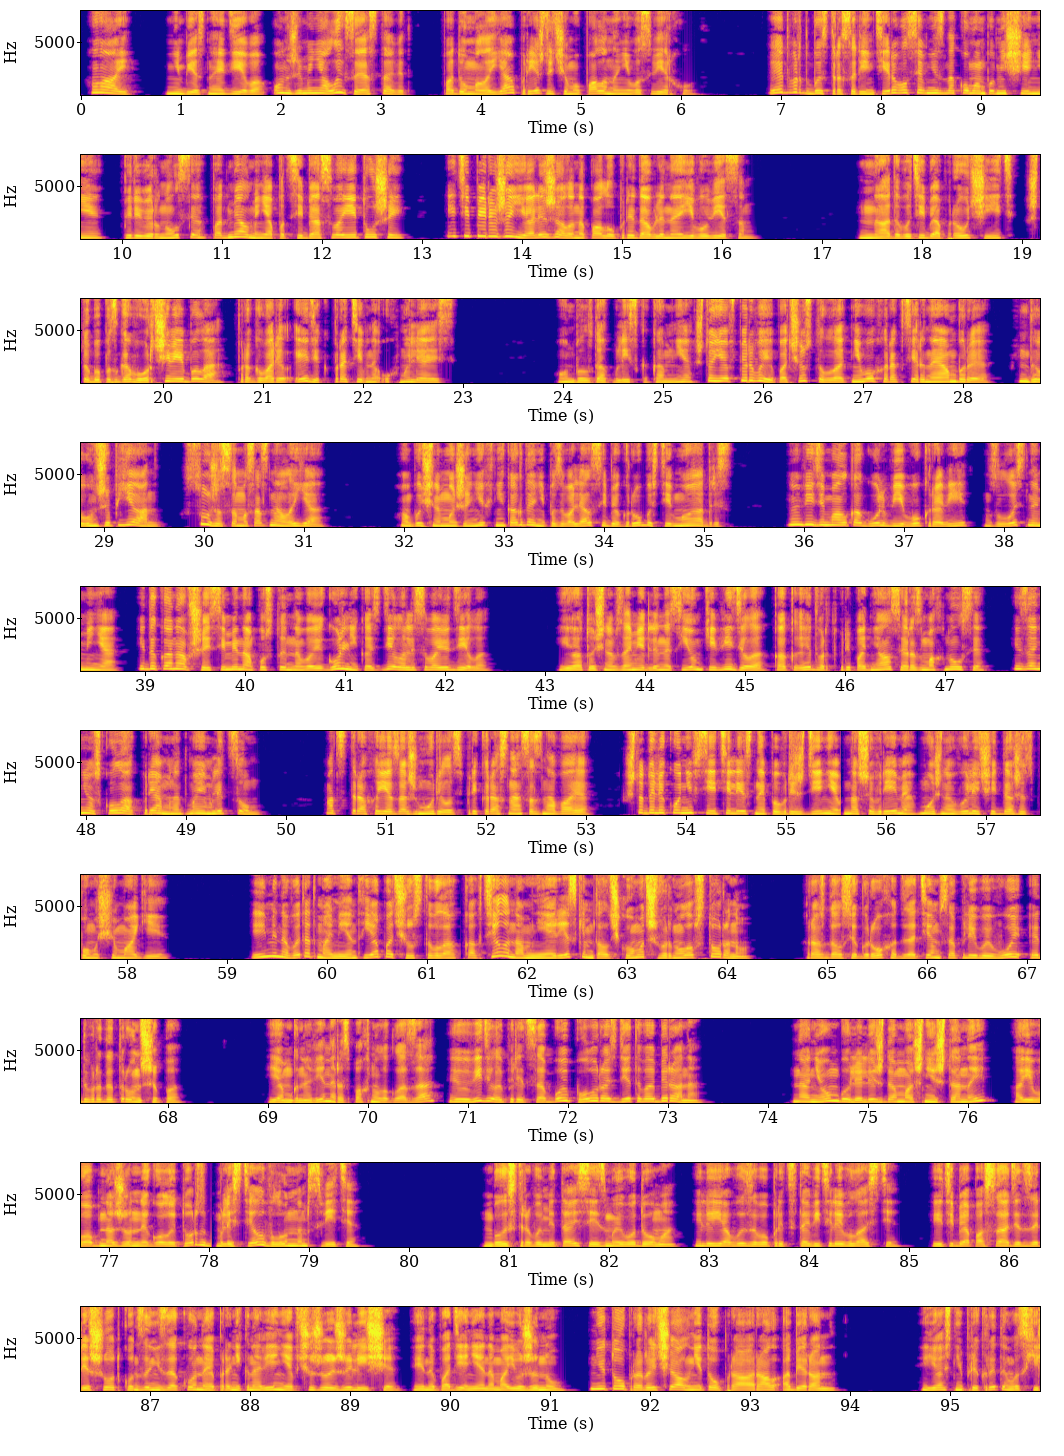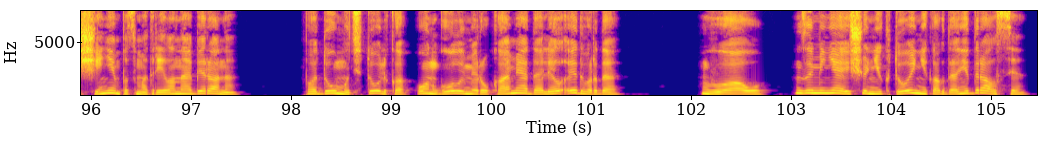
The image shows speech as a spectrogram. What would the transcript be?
Ай, небесная дева, он же меня лысой оставит подумала я, прежде чем упала на него сверху. Эдвард быстро сориентировался в незнакомом помещении, перевернулся, подмял меня под себя своей тушей, и теперь уже я лежала на полу, придавленная его весом. «Надо бы тебя проучить, чтобы позговорчивее была», – проговорил Эдик, противно ухмыляясь. Он был так близко ко мне, что я впервые почувствовала от него характерное амбре. «Да он же пьян!» – с ужасом осознала я. Обычно мой жених никогда не позволял себе грубости в мой адрес. Но, видимо, алкоголь в его крови, злость на меня и доконавшие семена пустынного игольника сделали свое дело. Я точно в замедленной съемке видела, как Эдвард приподнялся, размахнулся и занес кулак прямо над моим лицом. От страха я зажмурилась, прекрасно осознавая, что далеко не все телесные повреждения в наше время можно вылечить даже с помощью магии. И именно в этот момент я почувствовала, как тело на мне резким толчком отшвырнуло в сторону. Раздался грохот, затем сопливый вой Эдварда Троншипа. Я мгновенно распахнула глаза и увидела перед собой полураздетого Абирана. На нем были лишь домашние штаны, а его обнаженный голый торс блестел в лунном свете. «Быстро выметайся из моего дома, или я вызову представителей власти», и тебя посадят за решетку за незаконное проникновение в чужое жилище и нападение на мою жену. Не то прорычал, не то проорал Абиран. Я с неприкрытым восхищением посмотрела на Абирана. Подумать только, он голыми руками одолел Эдварда. Вау, за меня еще никто и никогда не дрался.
